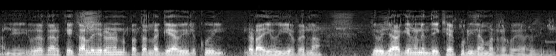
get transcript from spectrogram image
ਹਾਂਜੀ ਉਹਦਾ ਕਰਕੇ ਕੱਲ ਜਦੋਂ ਇਹਨਾਂ ਨੂੰ ਪਤਾ ਲੱਗਿਆ ਵੀ ਕੋਈ ਲੜਾਈ ਹੋਈ ਹੈ ਪਹਿਲਾਂ ਜਦੋਂ ਜਾ ਕੇ ਇਹਨਾਂ ਨੇ ਦੇਖਿਆ ਕੁੜੀ ਦਾ ਮਰਡਰ ਹੋਇਆ ਹੋਇਆ ਸੀ।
